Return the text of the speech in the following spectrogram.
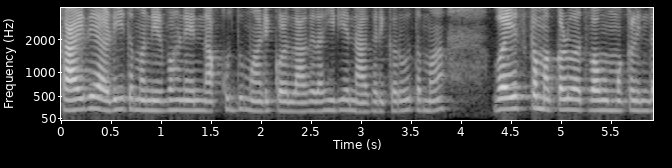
ಕಾಯ್ದೆ ಅಡಿ ತಮ್ಮ ನಿರ್ವಹಣೆಯನ್ನು ಖುದ್ದು ಮಾಡಿಕೊಳ್ಳಲಾಗದ ಹಿರಿಯ ನಾಗರಿಕರು ತಮ್ಮ ವಯಸ್ಕ ಮಕ್ಕಳು ಅಥವಾ ಮೊಮ್ಮಕ್ಕಳಿಂದ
